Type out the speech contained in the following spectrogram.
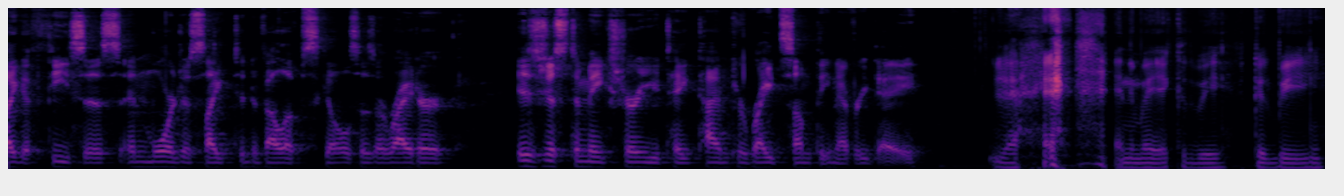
like a thesis and more just like to develop skills as a writer is just to make sure you take time to write something every day. Yeah anyway it could be could be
